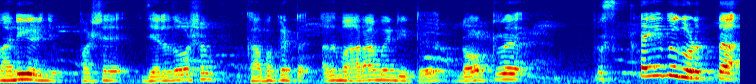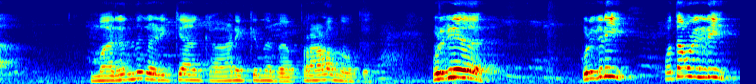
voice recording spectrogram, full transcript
പനി കഴിഞ്ഞു. പക്ഷേ ജലദോഷം കഫക്കെട്ട് അത് മാറാൻ വേണ്ടിയിട്ട് ഡോക്ടർ പ്രിസ്ക്രൈബ് കൊടുത്ത മരുന്ന് കഴിക്കാൻ കാണിക്കുന്ന വെപ്രാളം നോക്ക്. കുടിക്കടി കുടിക്കടി. മൊത്തം കുടിക്കടി.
